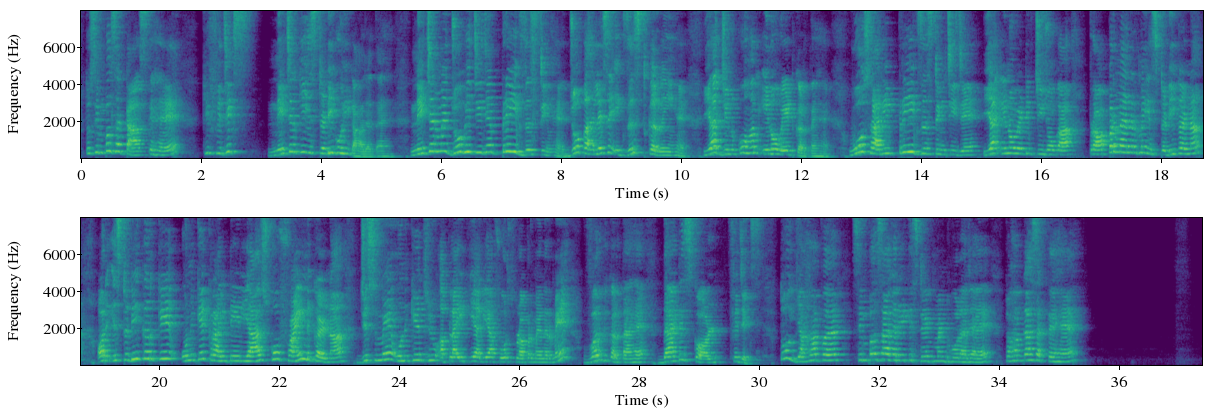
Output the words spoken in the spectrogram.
तो सिंपल सा टास्क है कि फिजिक्स नेचर की स्टडी को ही कहा जाता है। नेचर में जो भी चीज़ें प्री एग्जिस्टिंग हैं, जो पहले से एग्जिस्ट कर रही हैं, या जिनको हम इनोवेट करते हैं, वो सारी प्री एग्जिस्टिंग चीज़ें या इनोवेटिव चीज़ों का प्रॉपर मैनर में स्टडी करना और स्टडी करके उनके क्राइटेरियाज को फाइंड करना, जिसमें उनके थ्रू अप्लाई किया गया फोर्स प्रॉपर मैनर में वर्क करता है दैट इज़ कॉल्ड फिजिक्स तो यहाँ पर सिंपल सा अगर एक स्टेटमेंट बोला जाए तो हम कह सकते हैं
